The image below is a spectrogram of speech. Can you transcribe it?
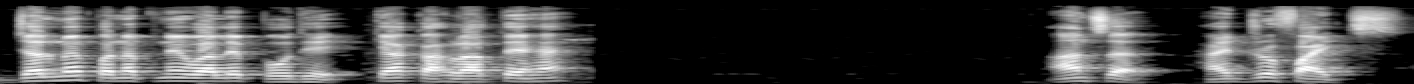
जल में पनपने वाले पौधे क्या कहलाते हैं? Answer, hydrophytes.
